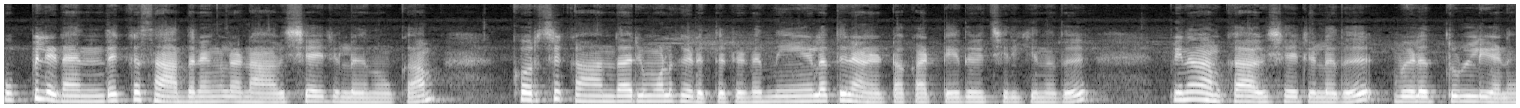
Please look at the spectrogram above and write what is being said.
ഉപ്പിലിടാൻ എന്തൊക്കെ സാധനങ്ങളാണ് ആവശ്യമായിട്ടുള്ളത് നോക്കാം. കുറച്ച് കാന്താരി മുളക് എടുത്തിട്ടുണ്ട്. നീളത്തിനാണ് കേട്ടോ കട്ട് ചെയ്ത് വെച്ചിരിക്കുന്നത്. പിന്നെ നമുക്ക് ആവശ്യമായിട്ടുള്ളത് വെളുത്തുള്ളിയാണ്.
